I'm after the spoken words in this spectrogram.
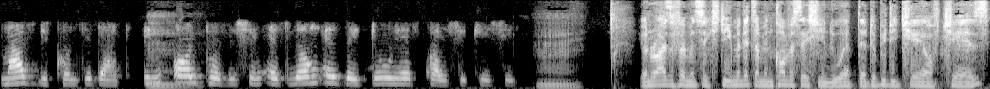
must be considered in mm. all positions as long as they do have qualification. Mm. You're on Rise FM in 60 minutes. I'm in conversation with the Deputy Chair of Chairs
